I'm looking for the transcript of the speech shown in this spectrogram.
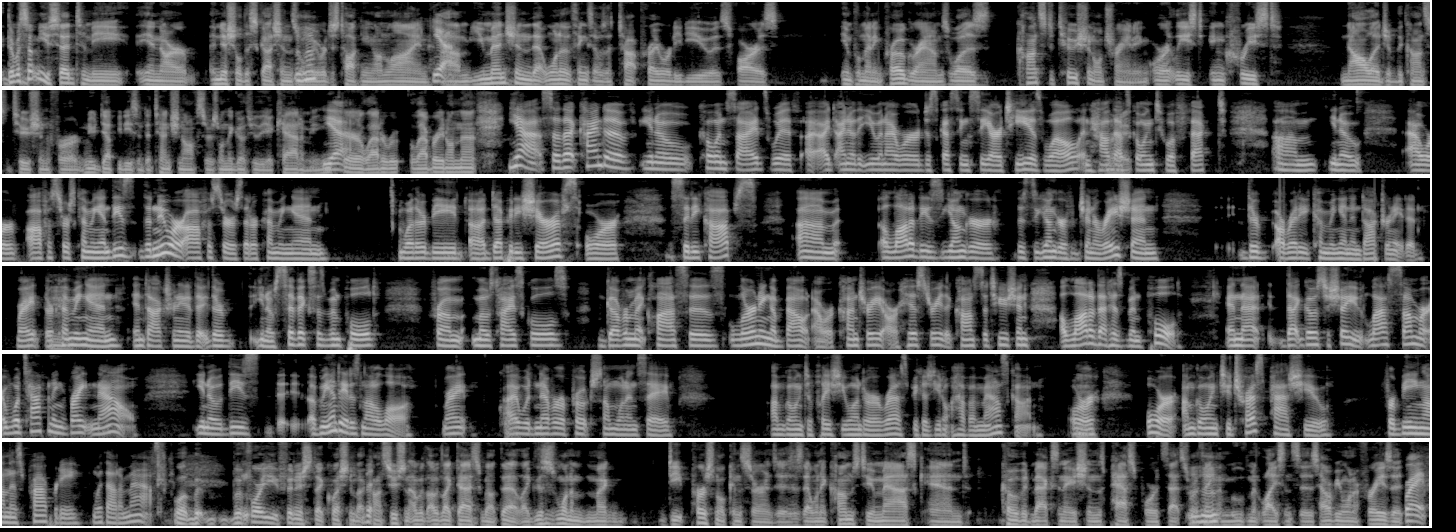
there was something you said to me in our initial discussions when we were just talking online. Mm-hmm. Yeah. Um, you mentioned that one of the things that was a top priority to you as far as implementing programs was constitutional training, or at least increased knowledge of the Constitution for new deputies and detention officers when they go through the academy. Can you Yeah. care to elaborate, elaborate on that? Yeah, so that kind of you know coincides with. I, I know that you and I were discussing CRT as well, and how that's going to affect, um, you know, our officers coming in. These the newer officers that are coming in, whether it be uh, deputy sheriffs or city cops. Um, a lot of these younger, this younger generation, they're already coming in indoctrinated right? They're Mm. coming in indoctrinated. They, they're, you know, civics has been pulled from most high schools, government classes, learning about our country, our history, the Constitution. A lot of that has been pulled, and that that goes to show you last summer and what's happening right now. You know, these a mandate is not a law, right? I would never approach someone and say, "I'm going to place you under arrest because you don't have a mask on," mm. or, or "I'm going to trespass you for being on this property without a mask." Well, but before you finish that question about But- constitution, I would I would like to ask about that. Like, this is one of my deep personal concerns is is that when it comes to mask and COVID vaccinations, passports, that sort of thing, mm-hmm. the movement licenses, however you want to phrase it, Right.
